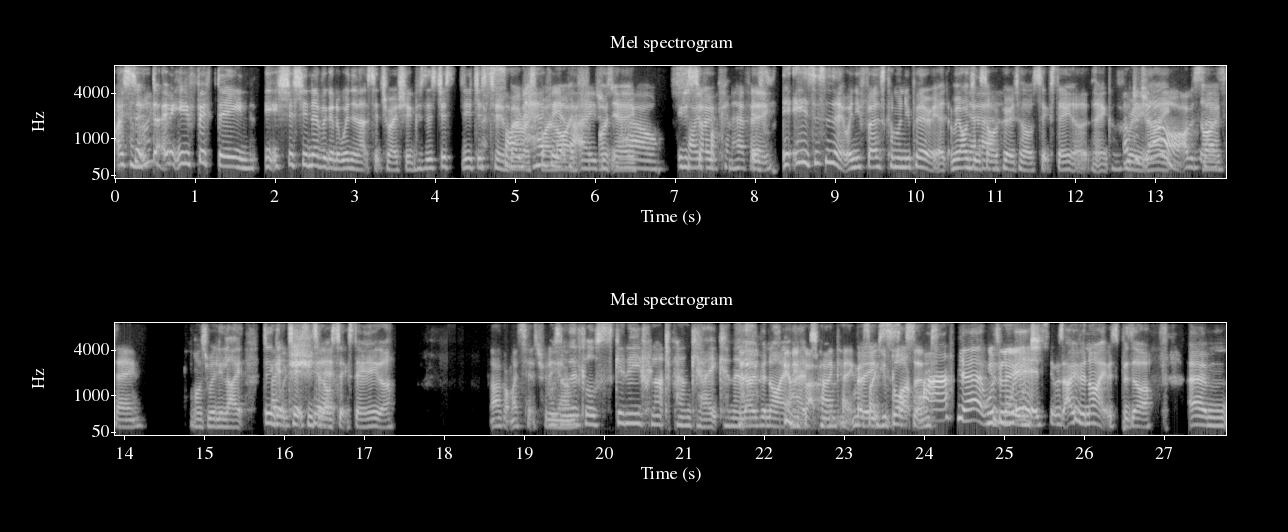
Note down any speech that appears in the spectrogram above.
I still, know. I mean, you're 15. It's just you're never going to win in that situation because it's just you're just too so embarrassed by life, at that age aren't as you? well. You're so, so- fucking heavy. It is, isn't it? When you first come on your period. I mean, I didn't start my period till I was 16. I don't think. I was oh, really did you late. not? I was No. 13. I was really late. Didn't Oh, get tits until I was 16 either. I got my tits really was young. a little skinny flat pancake, and then overnight Skinny I had flat pancake. Looks like you blossomed. "Ah." yeah, it was weird. It was overnight. It was bizarre. Um,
